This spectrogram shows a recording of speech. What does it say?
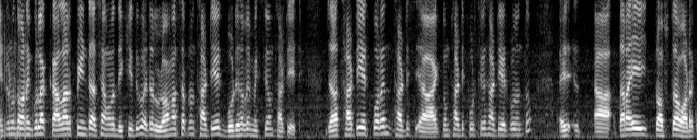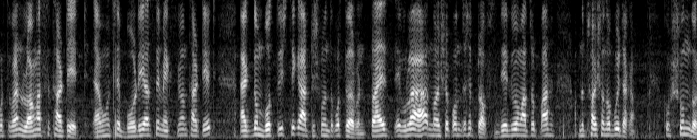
এটার মধ্যে অনেকগুলো কালার প্রিন্ট আছে, আমরা দেখিয়ে দেবো। এটা লং আছে আপনার থার্টি এইট বডি হবে ম্যাক্সিমাম থার্টি এইট যারা থার্টি এইট পরেন থার্টি একদম থার্টি ফোর থেকে থার্টি এইট পর্যন্ত তারা এই টপসটা অর্ডার করতে পারেন। লং আছে থার্টি এইট এবং হচ্ছে বডি আছে ম্যাক্সিমাম থার্টি এইট একদম বত্রিশ থেকে আটত্রিশ পর্যন্ত পড়তে পারবেন। প্রাইস এগুলা নয়শো পঞ্চাশের টপস দিয়ে দেবো মাত্র আপনার ছয়শো নব্বই টাকা। খুব সুন্দর।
